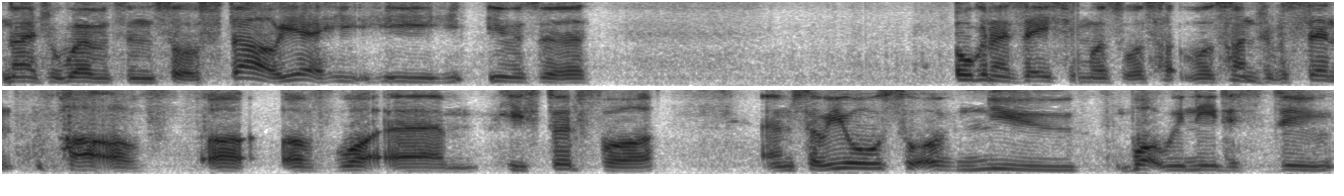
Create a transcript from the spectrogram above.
Nigel Worthington's sort of style, yeah, he he he was a organisation was was was hundred percent part of, of of, what um, he stood for. Um, so we all sort of knew what we needed to do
